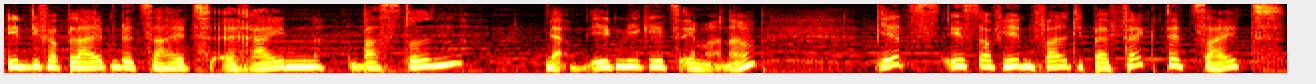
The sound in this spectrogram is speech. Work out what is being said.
in die verbleibende Zeit reinbasteln. Ja, irgendwie geht's immer, ne? Jetzt ist auf jeden Fall die perfekte Zeit,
